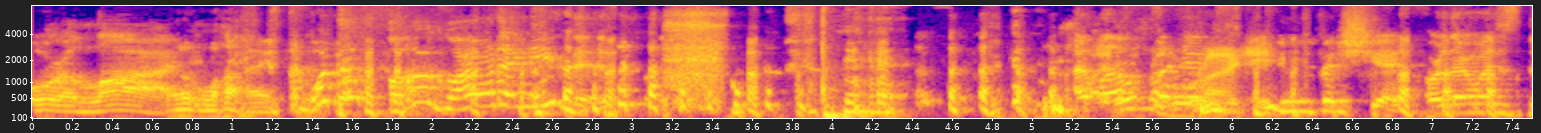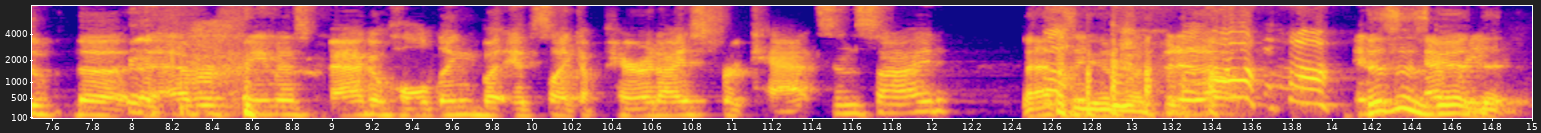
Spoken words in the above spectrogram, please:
or a lie. A lie. what the fuck? Why would I need this? I love putting in stupid shit. Or there was the, the, the ever famous bag of holding, but it's like a paradise for cats inside. That's a good one. Open it up. And This is every, good. that-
